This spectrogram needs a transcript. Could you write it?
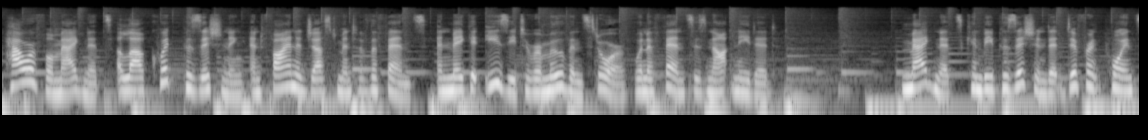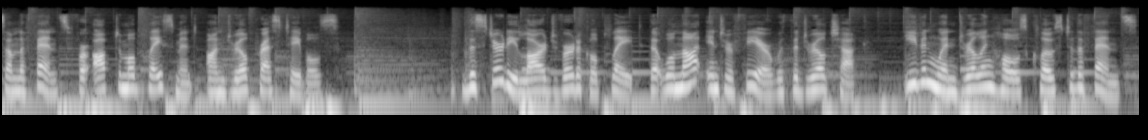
Powerful magnets allow quick positioning and fine adjustment of the fence and make it easy to remove and store when a fence is not needed. Magnets can be positioned at different points on the fence for optimal placement on drill press tables. The sturdy large vertical plate that will not interfere with the drill chuck even when drilling holes close to the fence,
